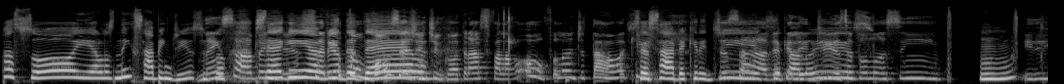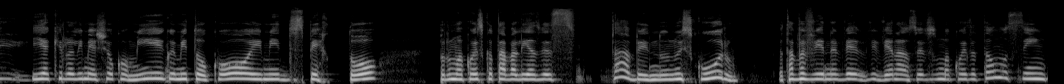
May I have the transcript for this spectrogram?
passou e elas nem sabem disso. Nem sabem seguem disso. a Seria vida tão dela. bom se a gente encontrasse e falava, ô, oh, fulano de tal aqui. Você sabe aquele dia Você sabe, aquele falou dia isso? você falou assim. Uhum. E... e aquilo ali mexeu comigo e me tocou e me despertou por uma coisa que eu estava ali, às vezes, sabe, no, no escuro. Eu estava vivendo, vivendo, às vezes, uma coisa tão assim,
